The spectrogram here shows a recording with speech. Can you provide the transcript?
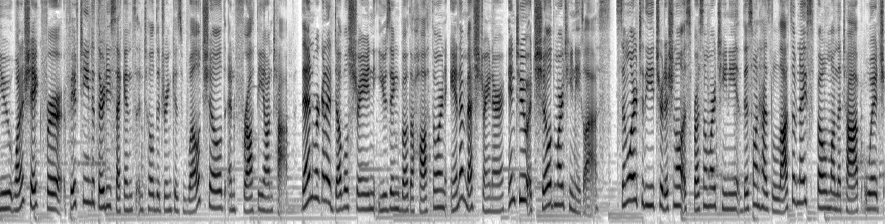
You want to shake for 15 to 30 seconds until the drink is well chilled and frothy on top. Then we're gonna double strain using both a Hawthorne and a mesh strainer into a chilled martini glass. Similar to the traditional espresso martini, this one has lots of nice foam on the top, which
